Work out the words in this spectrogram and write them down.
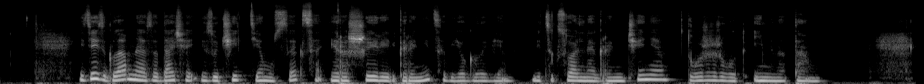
И здесь главная задача изучить тему секса и расширить границы в ее голове. Ведь сексуальные ограничения тоже живут именно там.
